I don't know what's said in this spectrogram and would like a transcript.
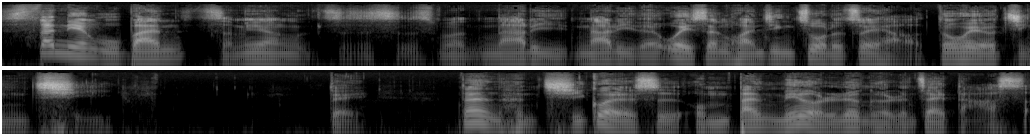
三年五班怎么样？是什么哪里哪里的卫生环境做的最好，都会有锦旗。对，但很奇怪的是，我们班没有任何人在打扫。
